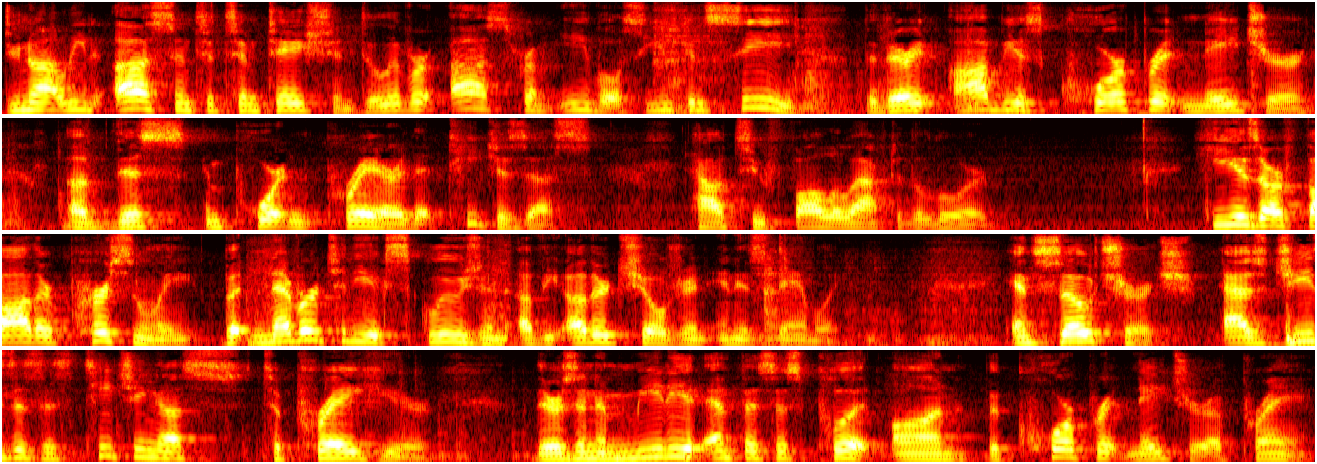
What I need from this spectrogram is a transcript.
Do not lead us into temptation. Deliver us from evil. So you can see the very obvious corporate nature of this important prayer that teaches us how to follow after the Lord. He is our Father personally, but never to the exclusion of the other children in his family. And so, church, as Jesus is teaching us to pray here, there's an immediate emphasis put on the corporate nature of praying.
